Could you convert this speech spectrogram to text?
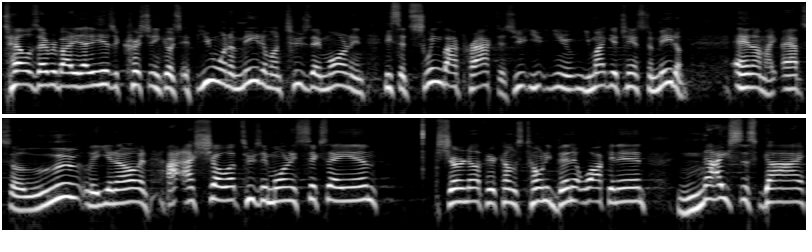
tells everybody that he is a Christian. He goes, If you want to meet him on Tuesday morning, he said, swing by practice. You, you, you, you might get a chance to meet him. And I'm like, Absolutely, you know. And I, I show up Tuesday morning, 6 a.m. Sure enough, here comes Tony Bennett walking in, nicest guy.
